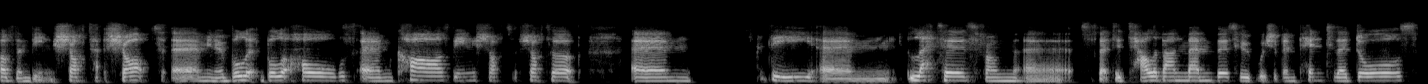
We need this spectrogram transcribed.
of them being shot shot, um, you know, bullet bullet holes, um, cars being shot shot up, um, the um, letters from uh, suspected Taliban members who which had been pinned to their doors,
